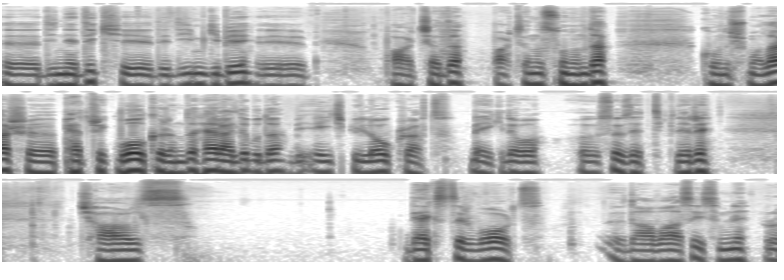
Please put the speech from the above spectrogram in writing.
e, dinledik. E, dediğim gibi e, parçada, parçanın sonunda konuşmalar e, Patrick Walker'ındı. Herhalde bu da bir H.P. Lovecraft. Belki de o, o söz ettikleri Charles Dexter Ward e, davası isimli e,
